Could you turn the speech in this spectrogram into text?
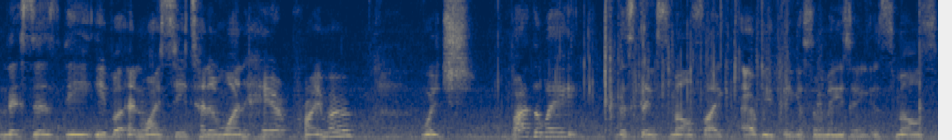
This is the Eva NYC 10 in 1 Hair Primer, which, by the way, this thing smells like everything. It's amazing. It smells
